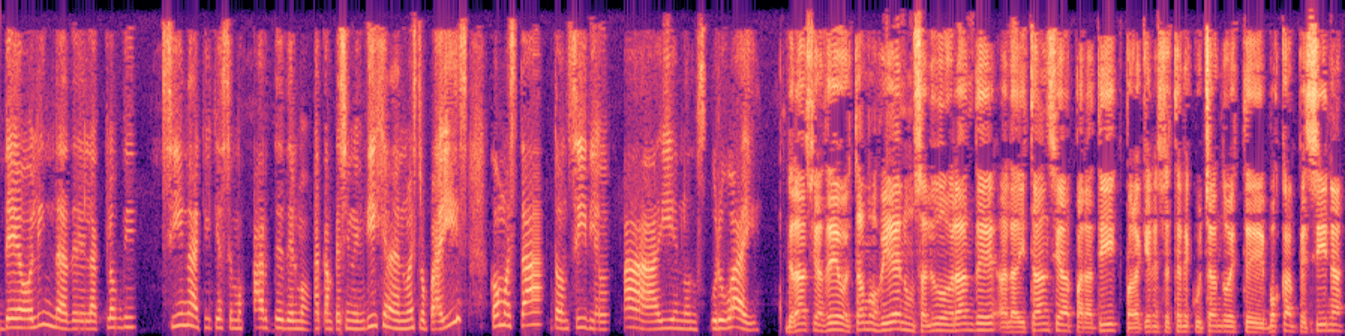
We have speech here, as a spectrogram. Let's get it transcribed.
de Olinda, de la Club Vicina, aquí que hacemos parte del movimiento campesino indígena en nuestro país. ¿Cómo está, don Sirio, ah, ahí en Uruguay? Gracias, Deo. Estamos bien. Un saludo grande a la distancia para ti, para quienes estén escuchando este Voz Campesina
